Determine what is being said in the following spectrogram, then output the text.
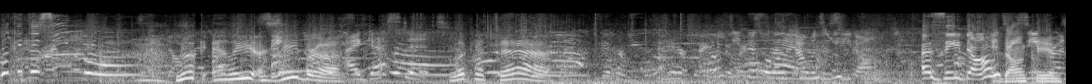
Look at the zebra. Look, Ellie, a zebra. I guessed it. Look at that. That was a zedonk. A zedonk? Donkey and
